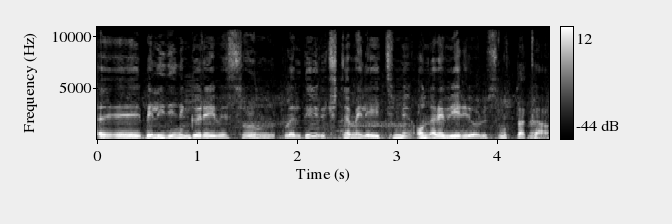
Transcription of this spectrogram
e, belediyenin görev ve sorumlulukları diye üç temel eğitimi onlara veriyoruz mutlaka.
